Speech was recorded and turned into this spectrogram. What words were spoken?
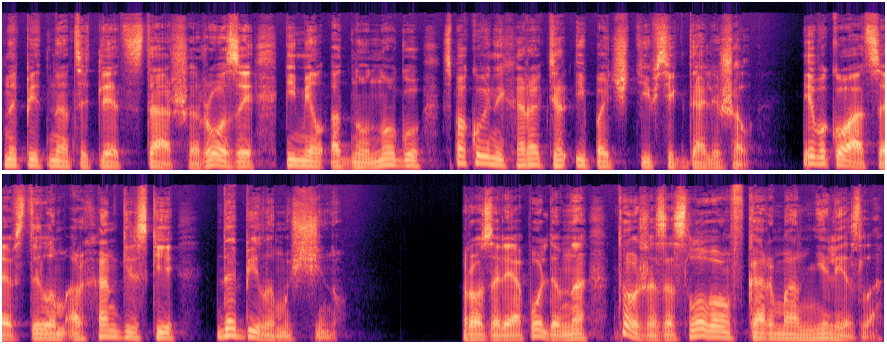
на 15 лет старше Розы, имел одну ногу, спокойный характер и почти всегда лежал. Эвакуация в стылом Архангельске добила мужчину. Роза Леопольдовна тоже за словом в карман не лезла.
